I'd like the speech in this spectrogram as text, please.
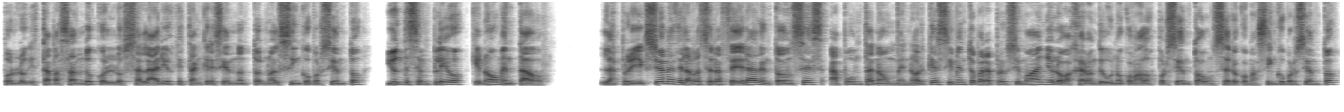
por lo que está pasando con los salarios que están creciendo en torno al 5% y un desempleo que no ha aumentado. Las proyecciones de la Reserva Federal entonces apuntan a un menor crecimiento para el próximo año, lo bajaron de 1,2% a un 0,5%,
